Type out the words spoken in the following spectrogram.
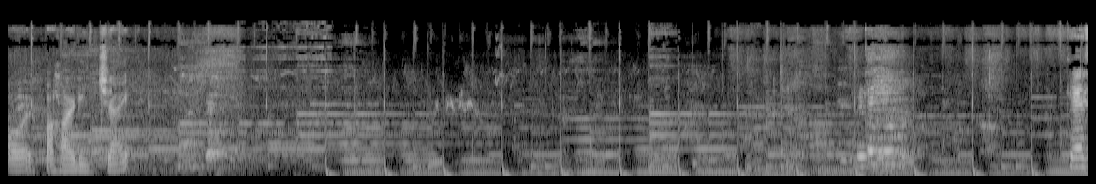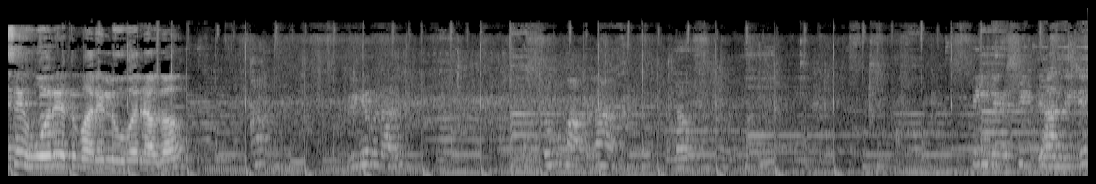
और पहाड़ी चाय कैसे हो रहे तुम्हारे लोवर राघव? वीडियो बना रहे तुम अपना पिंक लिपस्टिक ध्यान दीजिए।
